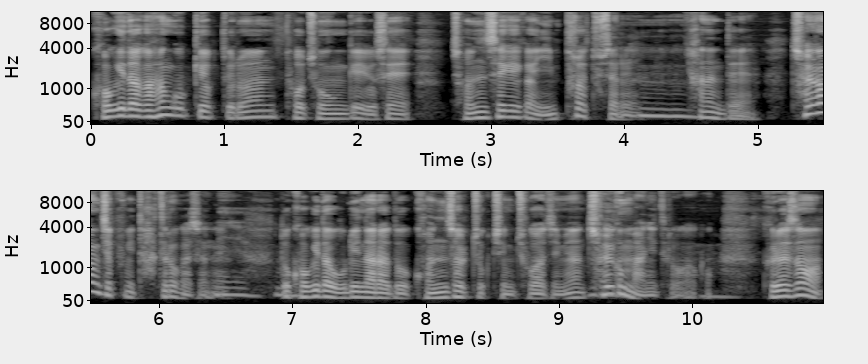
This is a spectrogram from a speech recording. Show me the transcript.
거기다가 한국 기업들은 더 좋은 게 요새 전 세계가 인프라 투자를 음. 하는데 철강 제품이 다 들어가잖아요. 맞아요. 또 음. 거기다 우리나라도 건설 쪽 지금 좋아지면 철근 많이 들어가고 음. 그래서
